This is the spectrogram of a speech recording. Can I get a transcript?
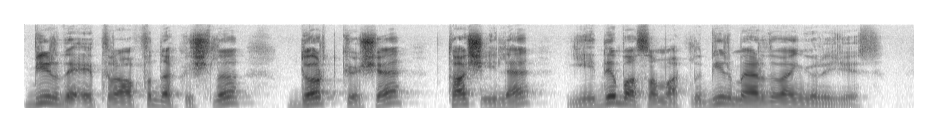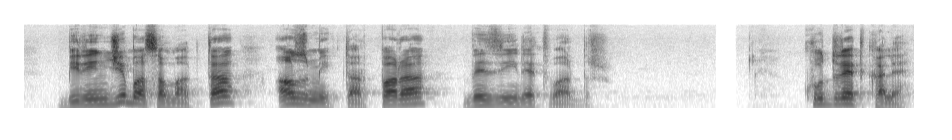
Bir de etrafı nakışlı dört köşe taş ile yedi basamaklı bir merdiven göreceğiz. Birinci basamakta az miktar para ve zinet vardır. Kudret Kale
